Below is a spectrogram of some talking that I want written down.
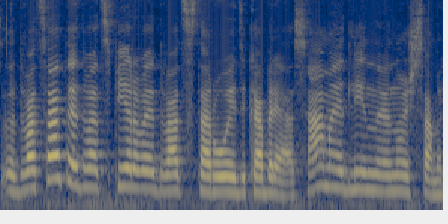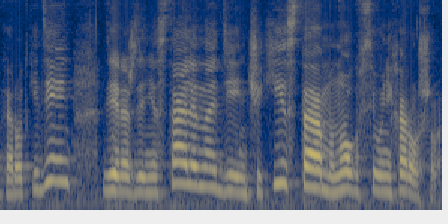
20, 21, 22 декабря. Самая длинная ночь, самый короткий день, день рождения Сталина, день чекиста, много всего нехорошего.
